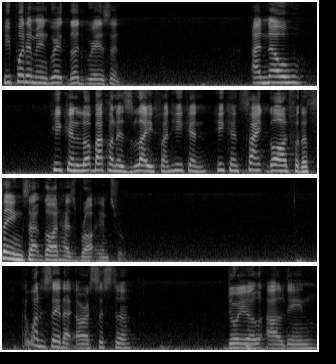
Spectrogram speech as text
He put him in great good grazing. And now he can look back on his life and he can, he can thank God for the things that God has brought him through. I want to say that our sister Doriel Aldeane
